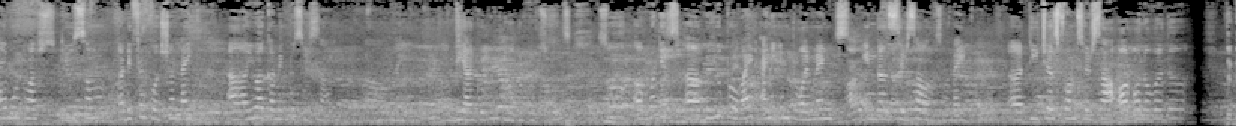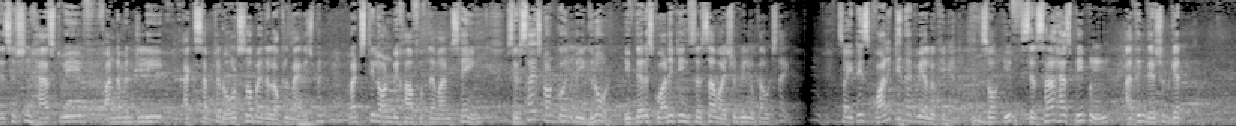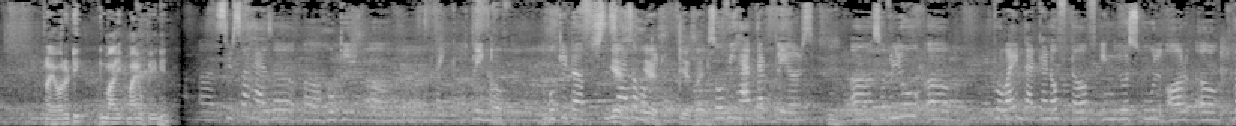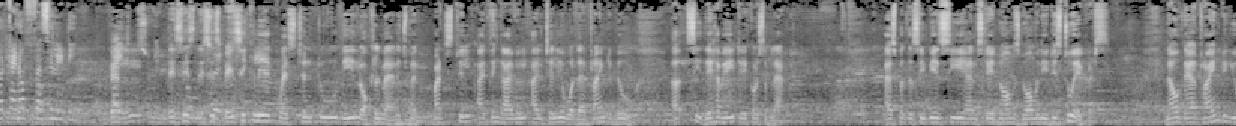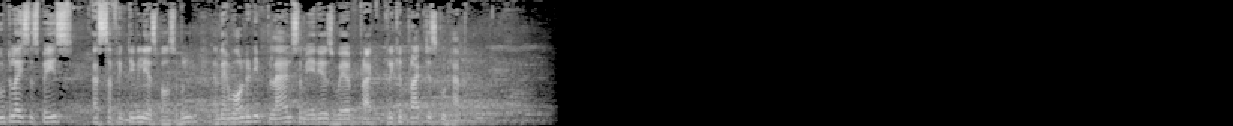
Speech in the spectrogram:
I want to ask you some uh, different question like uh, you are coming to Sirsa, uh, like uh, we are good local group schools. So uh, what is, uh, will you provide any employments in the Sirsa also like uh, teachers from Sirsa or all over the The decision has to be fundamentally accepted also by the local management, but still on behalf of them, I'm saying Sirsa is not going to be ignored. If there is quality in Sirsa, why should we look outside? So it is quality that we are looking at. So if Sirsa has people, I think they should get priority, in my, my opinion. uh, Sirsa has a uh, hockey uh, like a playground. Hockey turf. Sirsa Yes, has a hockey yes, turf. yes, I know. So we have that players. Uh, so will you uh, provide that kind of turf in your school or uh, what kind of facility? Well, this is this is basically a question to the local management, but still, I think I will. I'll tell you what they're trying to do. Uh, see, they have eight acres of land. As per the CBSE and state norms, normally it is two acres. Now they are trying to utilize the space as effectively as possible, and they have already planned some areas where prac- cricket practice could happen.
